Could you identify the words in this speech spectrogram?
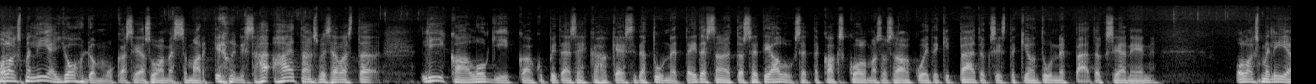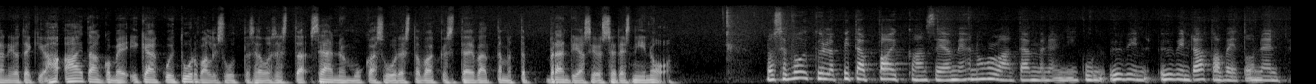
Ollaanko me liian johdonmukaisia Suomessa markkinoinnissa? Ha- haetaanko me sellaista liikaa logiikkaa, kun pitäisi ehkä hakea sitä tunnetta? Itse sanoin tuossa heti aluksi, että kaksi kolmasosaa kuitenkin päätöksistäkin on tunnepäätöksiä, niin ollaanko me liian jotenkin, ha- haetaanko me ikään kuin turvallisuutta sellaisesta säännönmukaisuudesta, vaikka sitä ei välttämättä brändiasioissa edes niin ole? No se voi kyllä pitää paikkaansa ja mehän ollaan tämmöinen niin kuin hyvin, hyvin datavetoinen –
